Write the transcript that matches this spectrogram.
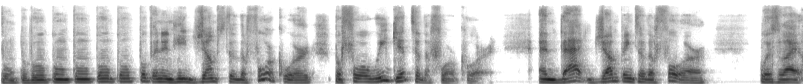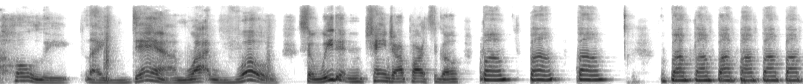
boom, boom, boom, boom, boom, boom, boom, boom. And then he jumps to the four chord before we get to the four chord. And that jumping to the four was like, holy, like, damn, what, whoa. So we didn't change our parts to go bum, bum, bum, bum, bum, bum, bum, bum, bum, bum,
